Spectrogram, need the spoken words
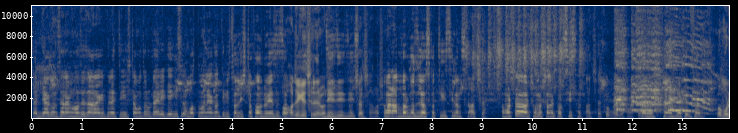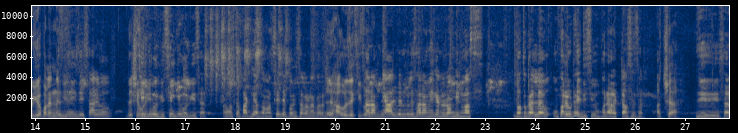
স্যার ড্রাগন স্যার আমি হজে যাওয়ার আগে প্রায় তিরিশটা মতন উঠায় রেখে গেছিলাম বর্তমানে এখন তিরিশ চল্লিশটা ফল রয়েছে স্যার। হজে গিয়েছিলেন এবার? জি জি জি আচ্ছা আচ্ছা আমার আব্বার বদলে হজ করতে গেছিলাম স্যার। আচ্ছা। আমারটা ষোলো সালে করছি স্যার। আচ্ছা খুব ভালো। আচ্ছা। স্যার দেখেন স্যার। ও মুরগিও পালেন নাকি? জি জি স্যার ও দেশি মুরগি? মুরগি সিল্কি মুরগি স্যার। সমস্ত পাখি আছে আমার ছেলে পরিচালনা করেন। এই হাউসে কি স্যার করে আপনি আসবেন বলে স্যার আমি এখানে রঙিন মাছ গতকাল উপরে উঠাই দিছি। উপরে আরেকটা আছে স্যার। আচ্ছা। জি জি স্যার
